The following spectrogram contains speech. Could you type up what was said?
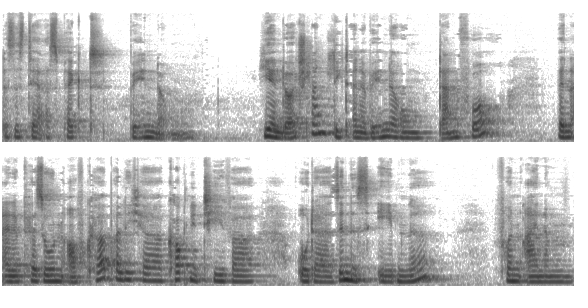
Das ist der Aspekt Behinderung. Hier in Deutschland liegt eine Behinderung dann vor, wenn eine Person auf körperlicher, kognitiver oder Sinnesebene von einem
